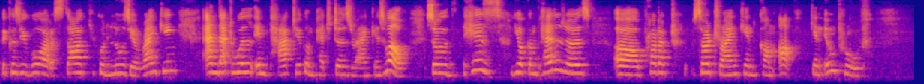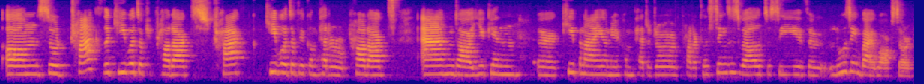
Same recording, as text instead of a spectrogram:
because you go out of stock you could lose your ranking and that will impact your competitors rank as well. So his your competitors uh, product search rank can come up can improve. Um, so track the keywords of your products track keywords of your competitor products and uh, you can uh, keep an eye on your competitor product listings as well to see if they're losing buy box or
